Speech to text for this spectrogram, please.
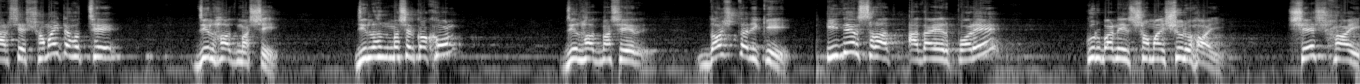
আর সে সময়টা হচ্ছে জিলহদ মাসে। জিলহদ মাসের কখন? জিলহদ মাসের দশ তারিখে ঈদের সালাত আদায়ের পরে কুরবানির সময় শুরু হয়। শেষ হয়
